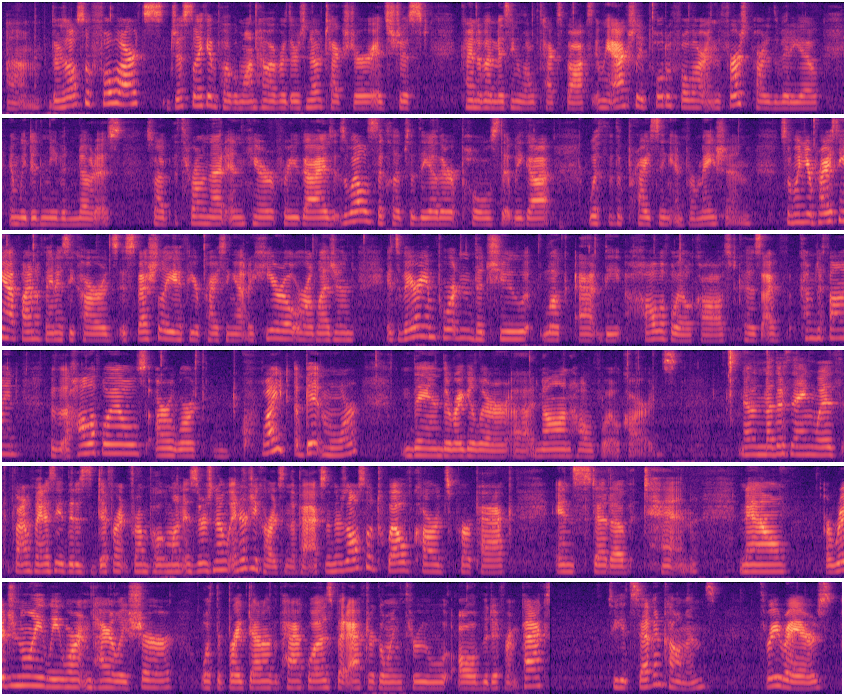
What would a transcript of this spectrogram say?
Um, there's also full arts, just like in Pokemon, however, there's no texture, it's just kind of a missing little text box, and we actually pulled a full art in the first part of the video, and we didn't even notice. So I've thrown that in here for you guys, as well as the clips of the other pulls that we got with the pricing information. So when you're pricing out Final Fantasy cards, especially if you're pricing out a hero or a legend, it's very important that you look at the holofoil cost, because I've come to find that the holofoils are worth quite a bit more than the regular uh, non-holofoil cards. Now, another thing with Final Fantasy that is different from Pokemon is there's no energy cards in the packs, and there's also 12 cards per pack instead of 10. Now, originally we weren't entirely sure what the breakdown of the pack was, but after going through all of the different packs, so you get seven commons, three rares,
